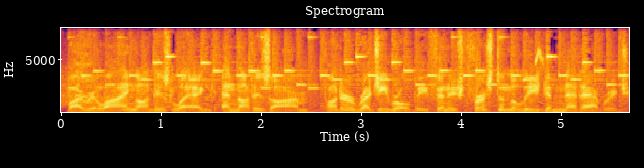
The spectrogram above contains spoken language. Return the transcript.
By relying on his leg and not his arm, punter Reggie Roby finished first in the league in net average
